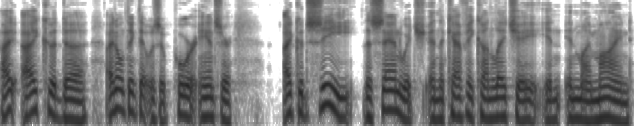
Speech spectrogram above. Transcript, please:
I I could. Uh, I don't think that was a poor answer. I could see the sandwich and the cafe con leche in, in my mind.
